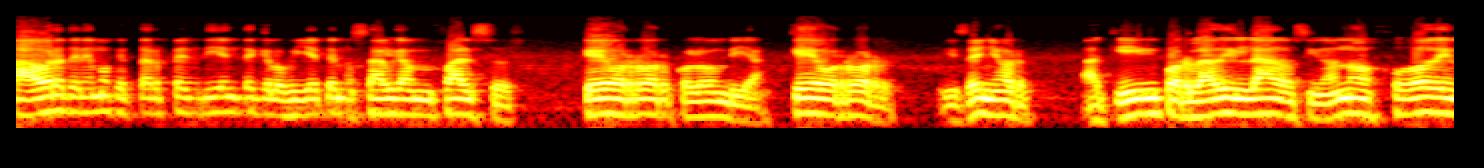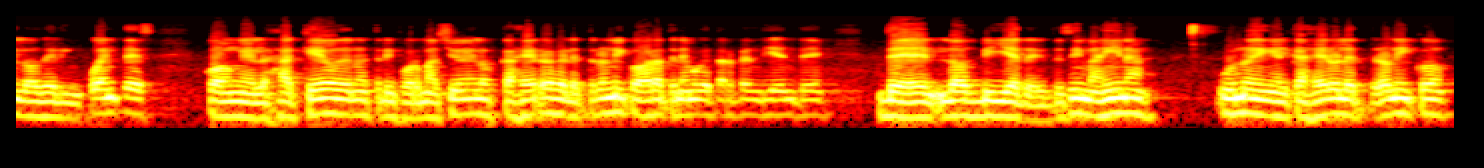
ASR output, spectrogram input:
Ahora tenemos que estar pendientes que los billetes no salgan falsos. Qué horror, Colombia, qué horror. Y señor, aquí por lado y lado, si no nos joden los delincuentes con el hackeo de nuestra información en los cajeros electrónicos, ahora tenemos que estar pendientes de los billetes. Entonces, imagina uno en el cajero electrónico,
